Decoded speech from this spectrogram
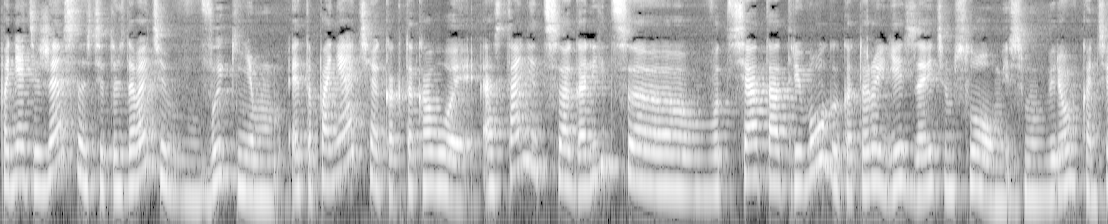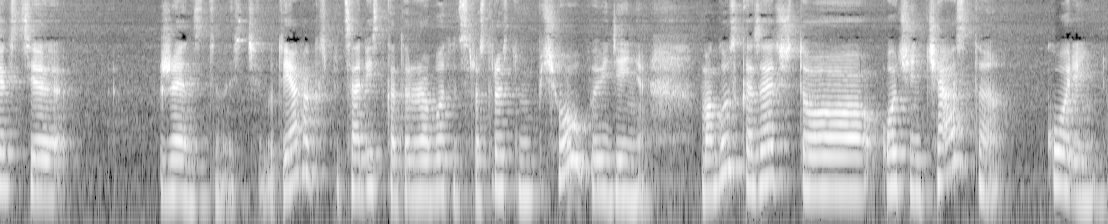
понятие женственности, то есть давайте выкинем это понятие как таковое, останется голиться вот вся та тревога, которая есть за этим словом, если мы берем в контексте женственности. Вот я как специалист, который работает с расстройствами пищевого поведения, могу сказать, что очень часто корень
